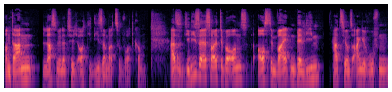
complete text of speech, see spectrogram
und dann lassen wir natürlich auch die Lisa mal zu Wort kommen. Also, die Lisa ist heute bei uns aus dem weiten Berlin, hat sie uns angerufen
